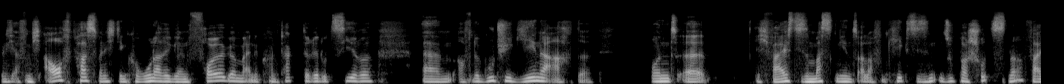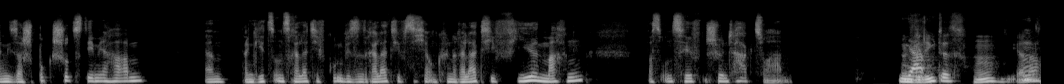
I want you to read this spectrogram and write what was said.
Wenn ich auf mich aufpasse, wenn ich den Corona-Regeln folge, meine Kontakte reduziere, ähm, auf eine gute Hygiene achte. Und äh, ich weiß, diese Masken gehen uns alle auf den Keks, die sind ein super Schutz, ne? vor allem dieser Spuckschutz, den wir haben. Ähm, dann geht es uns relativ gut und wir sind relativ sicher und können relativ viel machen, was uns hilft, einen schönen Tag zu haben. Nun ja. gelingt es. Hm, Diana?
